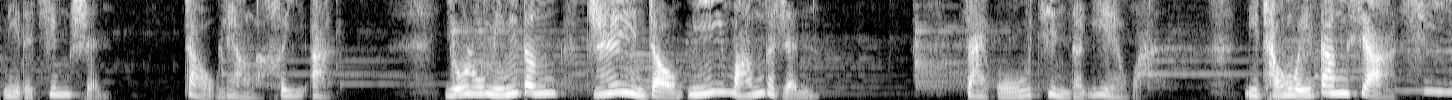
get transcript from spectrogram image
你的精神照亮了黑暗，犹如明灯指引着迷茫的人。在无尽的夜晚，你成为当下希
